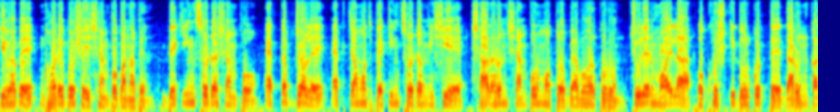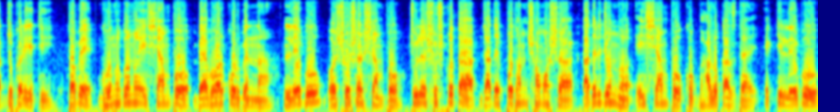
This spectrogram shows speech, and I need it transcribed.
কীভাবে ঘরে বসেই শ্যাম্পু বানাবেন। Baking soda shampoo. এক কাপ জলে এক চামচ বেকিং সোডা মিশিয়ে সাধারণ শ্যাম্পুর মতো ব্যবহার করুন। চুলের ময়লা ও খুশকি দূর করতে দারুণ কার্যকরী এটি। তবে ঘন ঘন এই শ্যাম্পু ব্যবহার করবেন না। লেবু ও শসার শ্যাম্পু। চুলের শুষ্কতা যাদের প্রধান সমস্যা, তাদের জন্য এই শ্যাম্পু খুব ভালো কাজ দেয়। একটি লেবু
